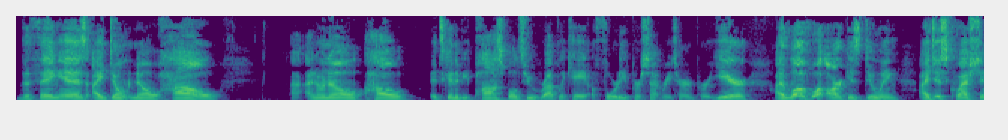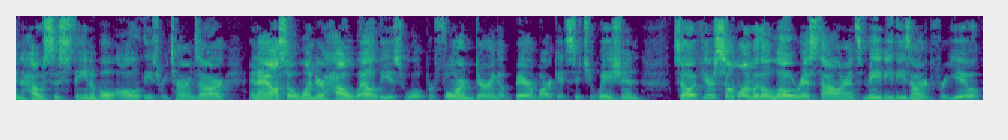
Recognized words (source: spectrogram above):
the thing is, I don't know how, I don't know how it's going to be possible to replicate a 40% return per year. I love what ARK is doing. I just question how sustainable all of these returns are. And I also wonder how well these will perform during a bear market situation. So if you're someone with a low risk tolerance, maybe these aren't for you.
